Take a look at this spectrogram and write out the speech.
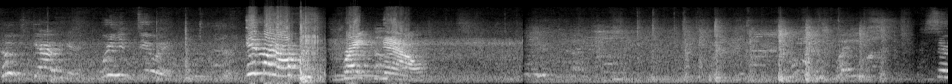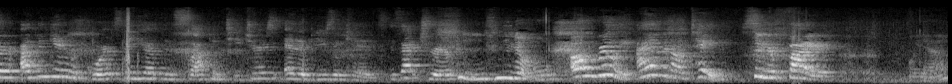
Coach Gallagher, what are you doing? In my office right now. Getting reports that you have been slapping teachers and abusing kids. Is that true? No. Oh, really? I have it on tape. So you're fired. Oh yeah?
